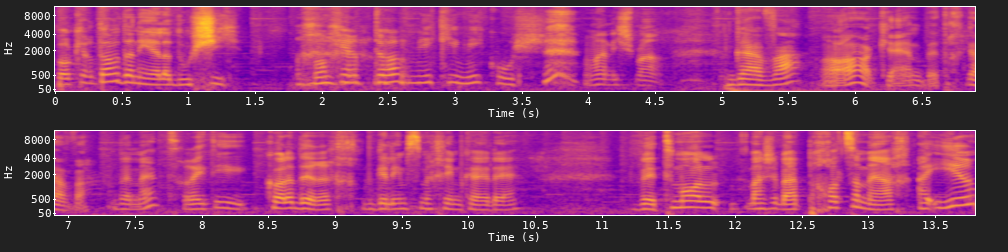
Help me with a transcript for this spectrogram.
בוקר טוב, דניאלה דושי. בוקר טוב, מיקי מיקוש. מה נשמע? גאווה? אה, כן, בטח גאווה. באמת, ראיתי כל הדרך דגלים שמחים כאלה. ואתמול, מה שבהיה פחות שמח, העיר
